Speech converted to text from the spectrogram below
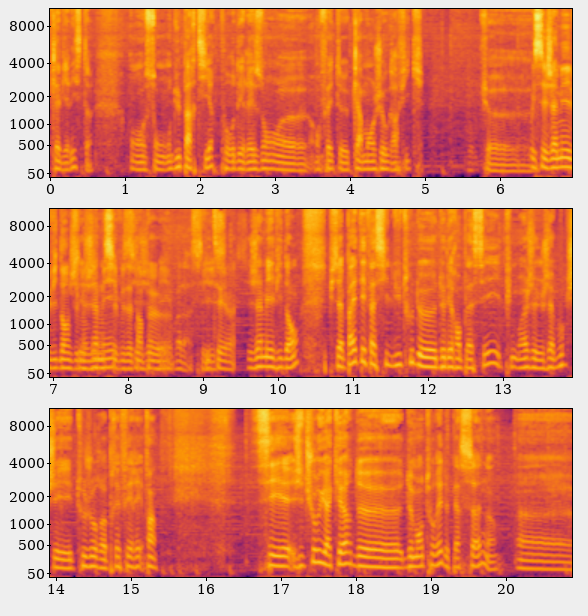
claviériste, ont, sont, ont dû partir pour des raisons euh, en fait clairement géographiques. Donc, euh, Oui, c'est jamais évident, j'imagine, jamais, si vous êtes un peu. jamais- euh, voilà, c'est- ouais. jamais évident. Puis ça n'a pas été facile du tout de, de les remplacer. Et puis moi, j'avoue que j'ai toujours préféré. Enfin, c'est, j'ai toujours eu à cœur de, de m'entourer de personnes euh,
